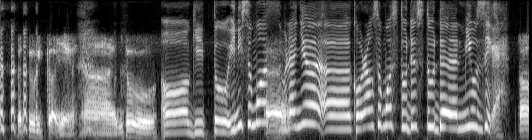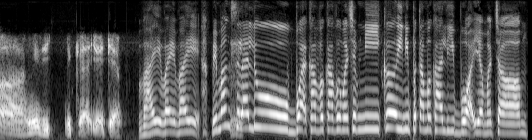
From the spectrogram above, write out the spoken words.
Lepas tu record je. Ah, tu. Oh gitu Ini semua Ah. sebenarnya uh, Korang semua student-student music eh Ah, music dekat UiTM. Baik, baik, baik. Memang Hmm. selalu buat cover-cover macam ni ke? Ini pertama kali buat yang macam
